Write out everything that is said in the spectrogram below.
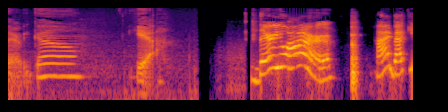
there we go. Yeah. There you are. Hi, Becky.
